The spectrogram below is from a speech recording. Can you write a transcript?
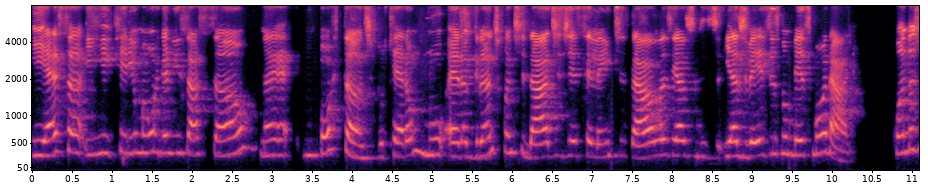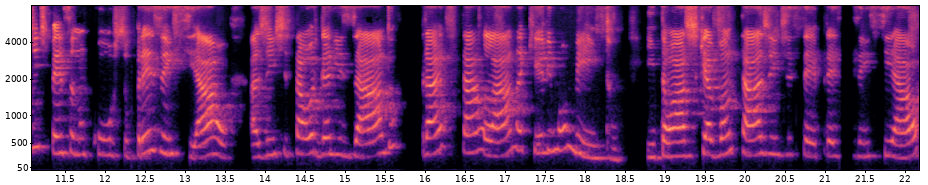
e essa e requeria uma organização né, importante, porque era, um, era grande quantidade de excelentes aulas e, as, e às vezes no mesmo horário. Quando a gente pensa num curso presencial, a gente está organizado para estar lá naquele momento. Então, acho que a vantagem de ser presencial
